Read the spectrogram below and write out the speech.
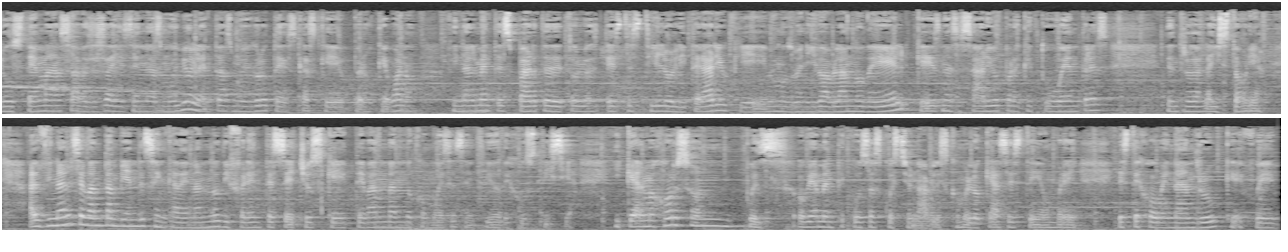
los temas, a veces hay escenas muy violentas, muy grotescas, que, pero que bueno, finalmente es parte de todo este estilo literario que hemos venido hablando de él, que es necesario para que tú entres dentro de la historia. Al final se van también desencadenando diferentes hechos que te van dando como ese sentido de justicia y que a lo mejor son pues obviamente cosas cuestionables como lo que hace este hombre, este joven Andrew que fue,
